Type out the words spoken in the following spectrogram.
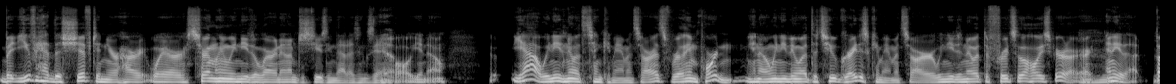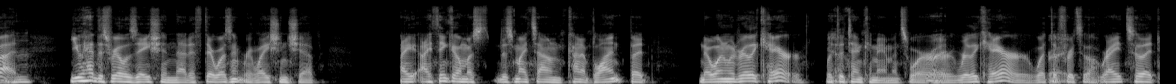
But you've had this shift in your heart where certainly we need to learn, and I'm just using that as an example. You know, yeah, we need to know what the Ten Commandments are. It's really important. You know, we need to know what the two greatest commandments are. We need to know what the fruits of the Holy Spirit are, Mm-hmm. any of that. But you had this realization that if there wasn't relationship, I, I think almost this might sound kind of blunt, but no one would really care what the Ten Commandments were, or really care what the fruits of the right. So that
